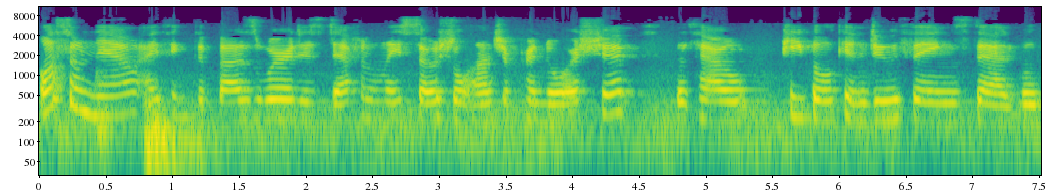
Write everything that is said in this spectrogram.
Also, now I think the buzzword is definitely social entrepreneurship with how people can do things that will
